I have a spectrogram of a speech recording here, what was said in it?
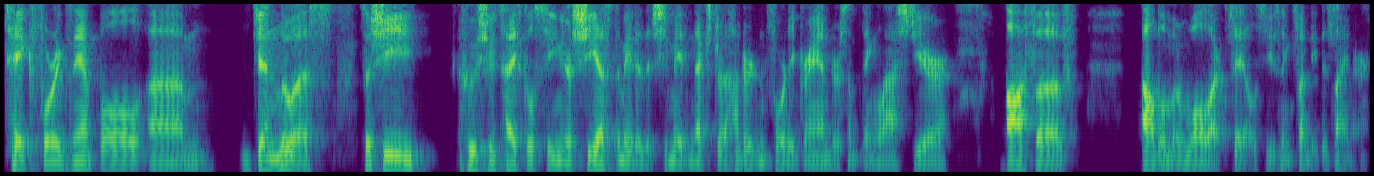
take, for example, um, Jen Lewis. So, she, who shoots high school seniors, she estimated that she made an extra 140 grand or something last year off of album and wall art sales using Fundy Designer.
